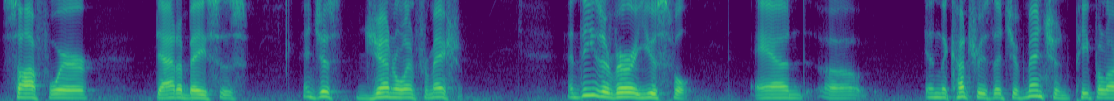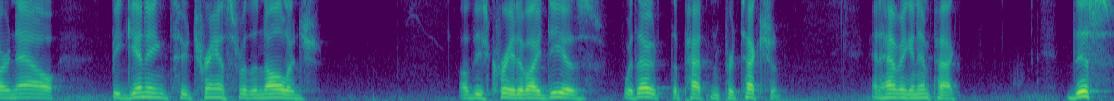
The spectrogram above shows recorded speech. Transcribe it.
software, databases, and just general information. And these are very useful. And uh, in the countries that you've mentioned, people are now beginning to transfer the knowledge of these creative ideas without the patent protection and having an impact. This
